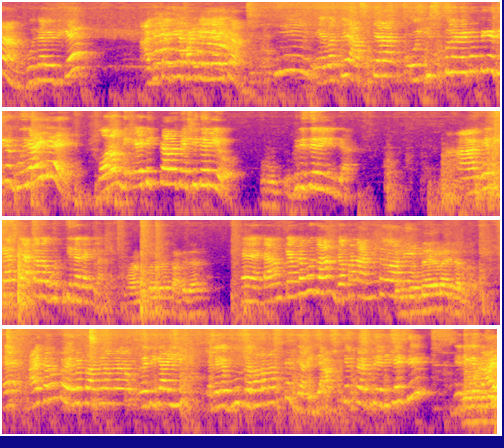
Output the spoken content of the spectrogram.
না, পূজার এদিকে। আগে তো এদিকে আইতাম। এবার তুই আজকে ওই স্কুলের এখান থেকে এদিকে ঘুরে আইলে বরং এই দিকটা আরও বেশি দেরিও, ব্রিজের এই দিকটা আর এদিকে আসলে এতটা ঘুরতি না দেখলাম। হ্যাঁ কারণ কেমনে বুঝলাম যখন আমি তো আমি সন্ধ্যা গেল আইতাম না আই কারণ তো এবার তো আমি আমরা এদিকে আই এদিকে বুঝতে পারলাম আজকে যে যে আজকে তো একটু এদিকে আইছি যেদিকে যাই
